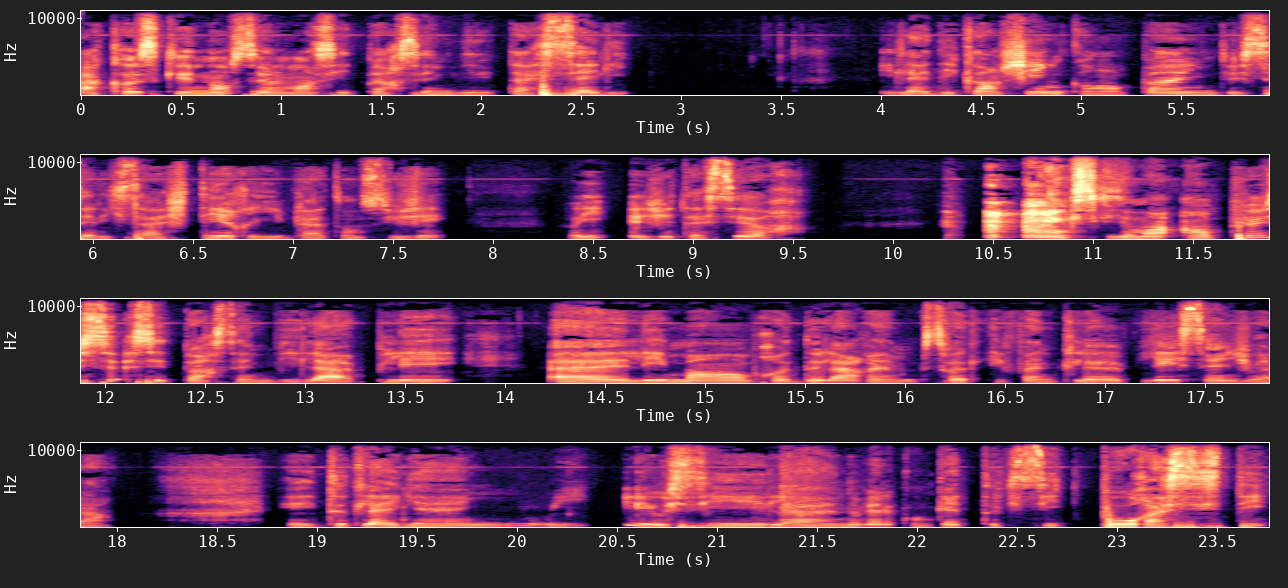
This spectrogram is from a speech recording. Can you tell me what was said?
à cause que non seulement cette personne t'a sali, il a déclenché une campagne de salissage terrible à ton sujet. Oui, et je t'assure. Excusez-moi. En plus, cette personne a appelé les membres de la REM, soit les fan clubs, les Saint-Joël et toute la gang, oui, et aussi la nouvelle conquête toxique pour assister.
